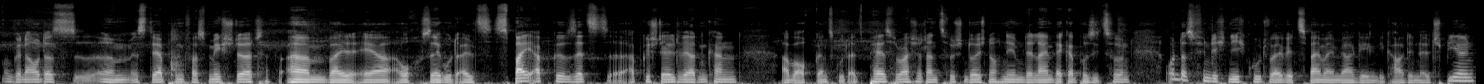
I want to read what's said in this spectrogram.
und genau das ähm, ist der Punkt, was mich stört, ähm, weil er auch sehr gut als Spy abgesetzt, äh, abgestellt werden kann aber auch ganz gut als Pass-Rusher dann zwischendurch noch neben der Linebacker-Position. Und das finde ich nicht gut, weil wir zweimal im Jahr gegen die Cardinals spielen.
